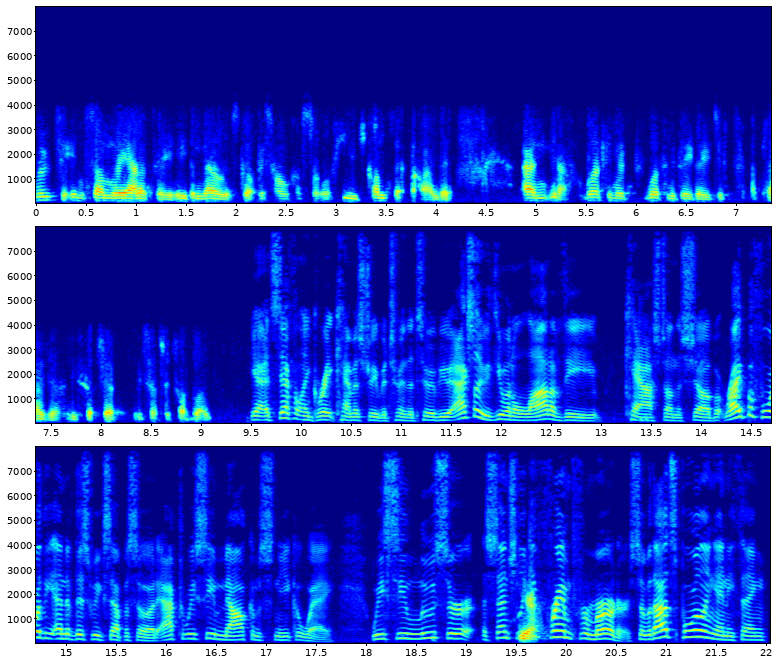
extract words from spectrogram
root it in some reality, even though it's got this whole sort of huge concept behind it. And, you know, working with, working with DB is just a pleasure. He's such a, he's such a top bloke. Yeah, it's definitely great chemistry between the two of you. Actually, with you and a lot of the cast on the show. But right before the end of this week's episode, after we see Malcolm sneak away, we see Lucifer essentially Yeah. get framed for murder. So without spoiling anything,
